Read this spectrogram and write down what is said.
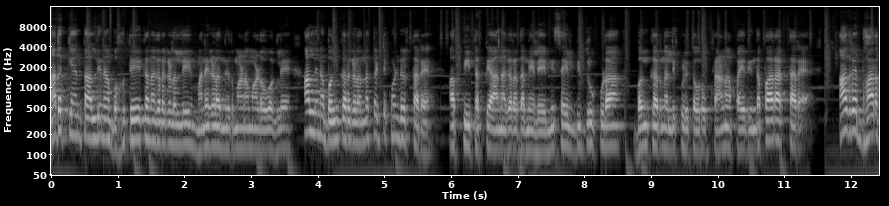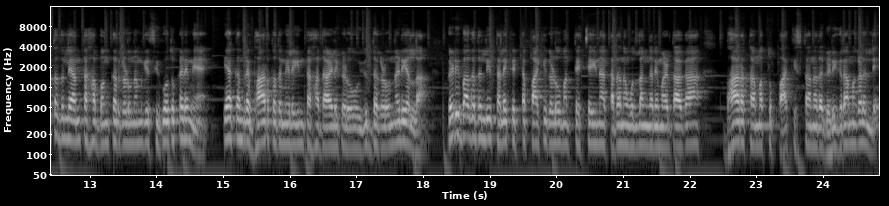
ಅದಕ್ಕೆ ಅಂತ ಅಲ್ಲಿನ ಬಹುತೇಕ ನಗರಗಳಲ್ಲಿ ಮನೆಗಳ ನಿರ್ಮಾಣ ಮಾಡುವಾಗಲೇ ಅಲ್ಲಿನ ಬಂಕರ್ಗಳನ್ನು ಕಟ್ಟಿಕೊಂಡಿರ್ತಾರೆ. ಅಪ್ಪಿ ತಪ್ಪಿ ಆ ನಗರದ ಮೇಲೆ ಮಿಸೈಲ್ ಬಿದ್ದರೂ ಕೂಡ ಬಂಕರ್ನಲ್ಲಿ ಕುಳಿತವರು ಪ್ರಾಣಾಪಾಯದಿಂದ ಪಾರಾಗ್ತಾರೆ. ಆದರೆ ಭಾರತದಲ್ಲಿ ಅಂತಹ ಬಂಕರ್ಗಳು ನಮಗೆ ಸಿಗೋದು ಕಡಿಮೆ. ಯಾಕಂದರೆ ಭಾರತದ ಮೇಲೆ ಇಂತಹ ದಾಳಿಗಳು, ಯುದ್ಧಗಳು ನಡೆಯಲ್ಲ. ಗಡಿಭಾಗದಲ್ಲಿ ತಲೆಕೆಟ್ಟ ಪಾಕಿಗಳು ಮತ್ತು ಚೈನಾ ಕದನ ಉಲ್ಲಂಘನೆ ಮಾಡಿದಾಗ ಭಾರತ ಮತ್ತು ಪಾಕಿಸ್ತಾನದ ಗಡಿ ಗ್ರಾಮಗಳಲ್ಲಿ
